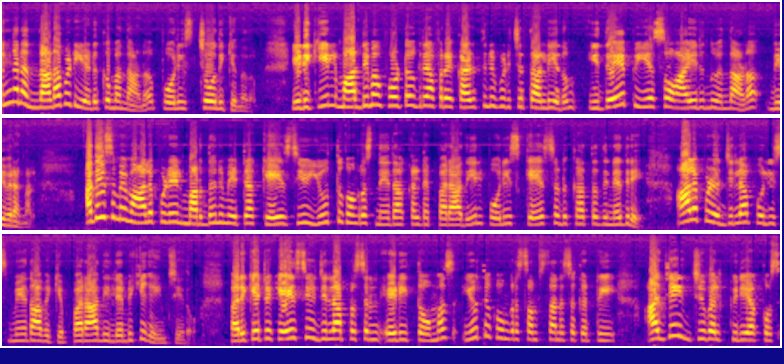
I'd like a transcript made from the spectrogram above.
എങ്ങനെ നടപടിയെടുക്കുമെന്നാണ് പോലീസ് ചോദിക്കുന്നത്. ഇടുക്കിയിൽ മാധ്യമ ഫോട്ടോഗ്രാഫറെ കഴുത്തിന് പിടിച്ച് തള്ളിയതും ഇതേ പി ആയിരുന്നു എന്നാണ് വിവരങ്ങൾ. അതേസമയം ആലപ്പുഴയിൽ മർദ്ദനമേറ്റ K S U youth Congress നേതാക്കളുടെ പരാതിയിൽ പോലീസ് കേസെടുക്കാത്തതിനെതിരെ ആലപ്പുഴ ജില്ലാ പോലീസ് മേധാവിക്ക് പരാതി ലഭിക്കുകയും ചെയ്തു. പരിക്കേറ്റ കെ എസ് യു ജില്ലാ president A D Thomas youth Congress സംസ്ഥാന സെക്രട്ടറി അജയ് ജുവൽ കുര്യാക്കോസ്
